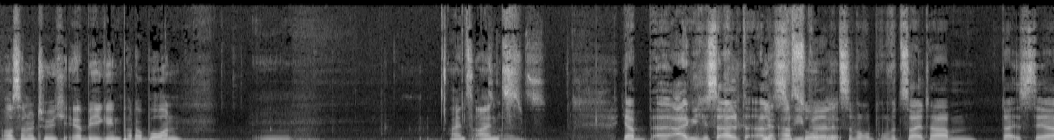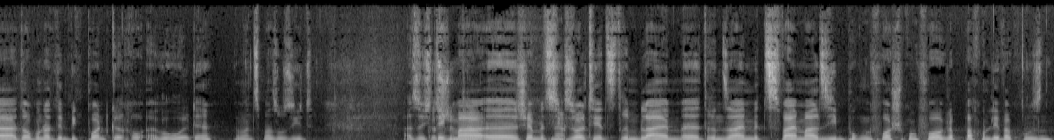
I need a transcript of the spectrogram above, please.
Außer natürlich RB gegen Paderborn. 1-1. Eins. Ja, äh, eigentlich ist halt alles, Ja, wie so, wir äh, letzte Woche prophezeit haben. Da ist der Dortmund hat den Big Point ge äh, geholt, ne? wenn man es mal so sieht. Also ich denke mal, äh, Champions League Ja. sollte jetzt drin bleiben, äh, drin sein mit zweimal sieben Punkten Vorsprung vor Gladbach und Leverkusen.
